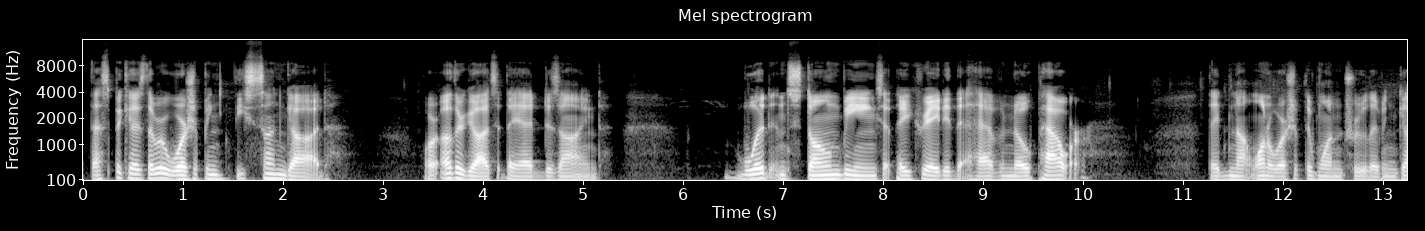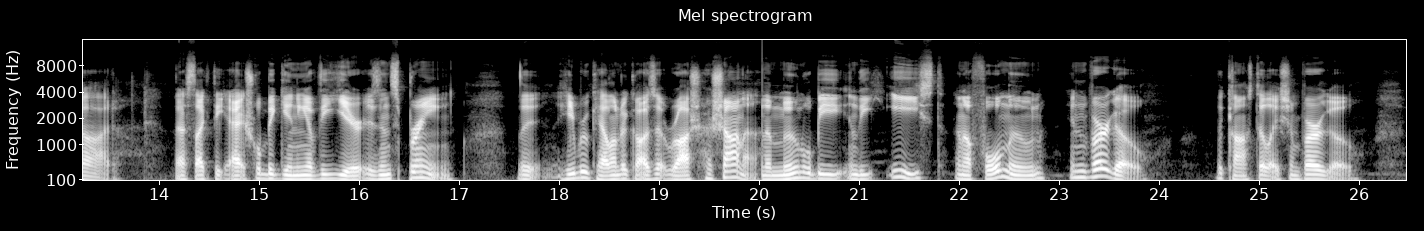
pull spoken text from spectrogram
That's because they were worshiping the sun god or other gods that they had designed. Wood and stone beings that they created that have no power. They did not want to worship the one true living God. That's like the actual beginning of the year is in spring. The Hebrew calendar calls it Rosh Hashanah. The moon will be in the east and a full moon in Virgo, the constellation Virgo.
